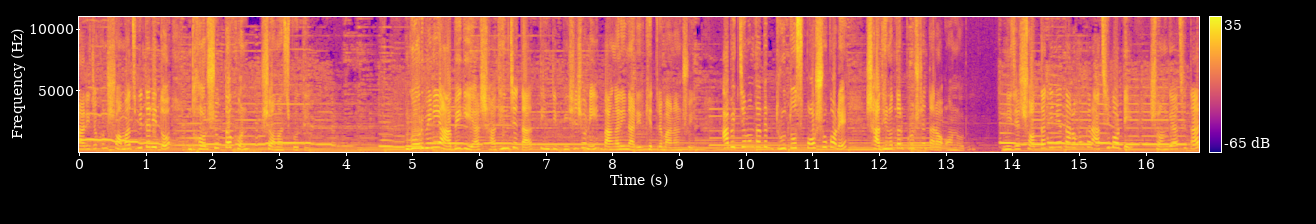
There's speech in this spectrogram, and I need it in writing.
নারী যখন সমাজ বিতাড়িত, ধর্ষক তখন সমাজপতি। গর্বিণী আবেগী আর স্বাধীন চেতা তিনটি বিশেষণই বাঙালি নারীর ক্ষেত্রে মানানসই। আবেগ যেমন তাদের দ্রুত স্পর্শ করে, স্বাধীনতার প্রশ্নে তারা অনর নিজের সত্তাকে নিয়ে তার অহংকার আছে বটে, সঙ্গে আছে তার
